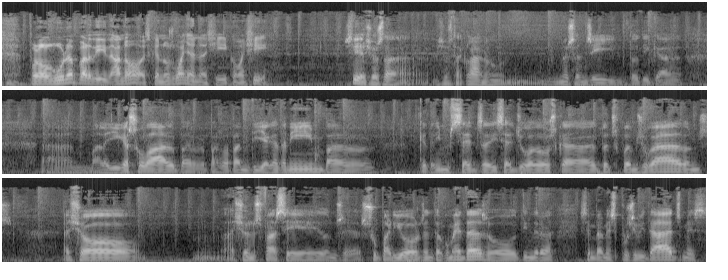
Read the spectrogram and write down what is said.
però alguna per dir, ah, no, és que no es guanyen així com així. Sí, això està, això està clar, no? No és senzill, tot i que a la Lliga Sobal, per, per la plantilla que tenim, per, que tenim 16-17 jugadors que tots podem jugar, doncs això això ens fa ser doncs, superiors, entre cometes, o tindre sempre més possibilitats, més,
